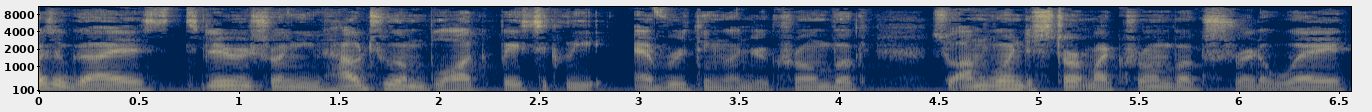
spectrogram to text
what's up guys? Today we're showing you how to unblock basically everything on your Chromebook. So I'm going to start my Chromebook straight away,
